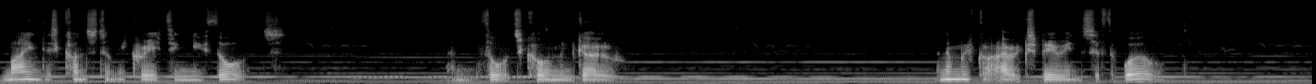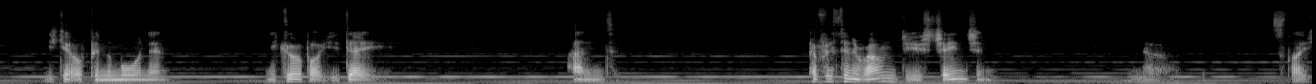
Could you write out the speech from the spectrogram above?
mind is constantly creating new thoughts. And thoughts come and go. And then we've got our experience of the world. You get up in the morning, you go about your day, and everything around you is changing. You know, it's like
